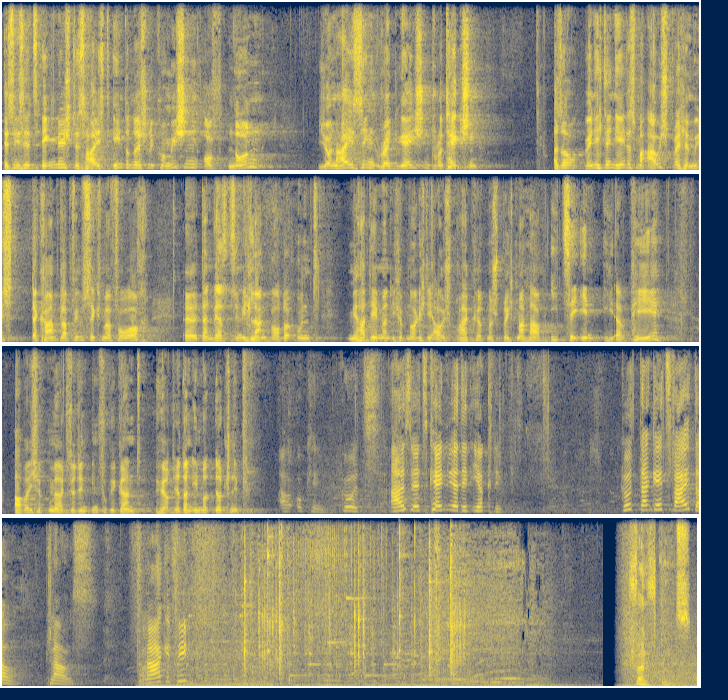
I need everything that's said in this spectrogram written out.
es ist jetzt Englisch, das heißt International Commission of Non-Ionizing Radiation Protection. Also wenn ich den jedes Mal aussprechen müsste, der kam glaube fünf, sechs Mal vor, äh, dann wäre es ziemlich lang geworden. Und mir hat jemand, ich habe neulich die Aussprache gehört, man spricht manchmal auch ICNIRP, aber ich habe gemerkt, für den Infogigant hört ihr dann immer Irrknipp. Ah, okay, gut. Also jetzt kennen wir den Irrknipp. Gut, dann geht's weiter, Klaus. Frage 5. Fünftens.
